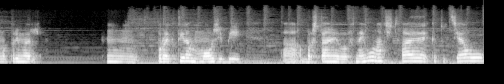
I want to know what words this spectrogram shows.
например, проектирам, може би, баща ми в него, значи това е като цяло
